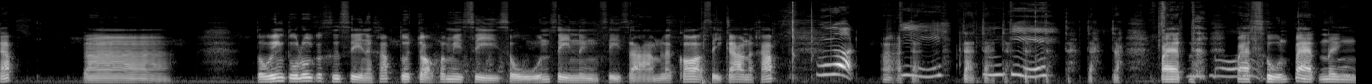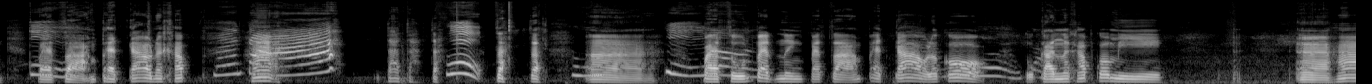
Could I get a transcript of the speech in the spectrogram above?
ครับอ่า ตัววิ่งตัวรูดก็คือสี่นะครับ ตัวเจาะก็มีสี่ศูนย์สี่หนึ่งสี่สามแล้วก็สี่เก้านะครับหยดอะอะจีจ้ะจ้ะจ้ะจ้ะจ้ะจ้ะจ้ะจ้ะแปดแปดศูนย์แปดหนึ่งแปดสามแปดเก้านะครับห้าจ้ะจ้ะจ้ะนี่จ้ะจ้ะอ่าแปดศูนย์แปดหนึ่งแปดสามแปดเก้าแล้วก็ตัวกันนะครับก็มีอ่าห้า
